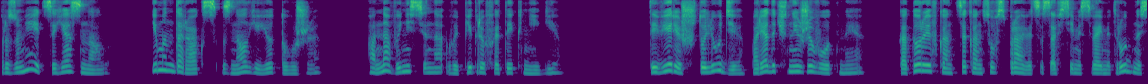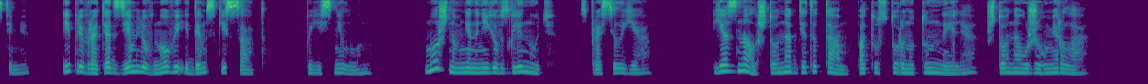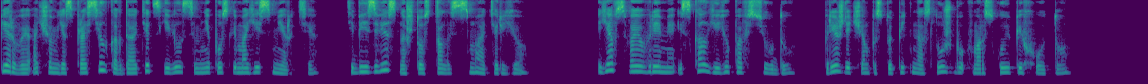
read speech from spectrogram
Разумеется, я знал. И Мандаракс знал ее тоже. Она вынесена в эпиграф этой книги. Ты веришь, что люди – порядочные животные, которые в конце концов справятся со всеми своими трудностями и превратят землю в новый Эдемский сад, пояснил он. «Можно мне на нее взглянуть?» – спросил я. Я знал, что она где-то там, по ту сторону туннеля, что она уже умерла. Первое, о чем я спросил, когда отец явился мне после моей смерти. «Тебе известно, что сталось с матерью?» Я в свое время искал ее повсюду, прежде чем поступить на службу в морскую пехоту.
